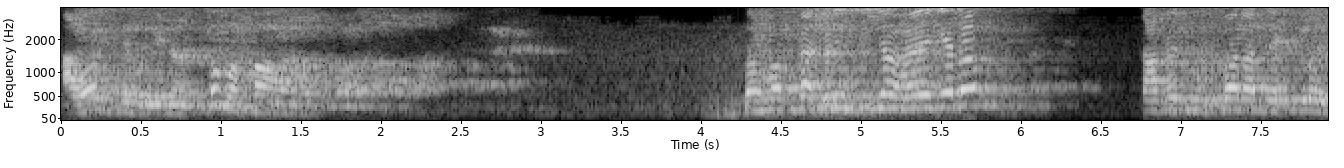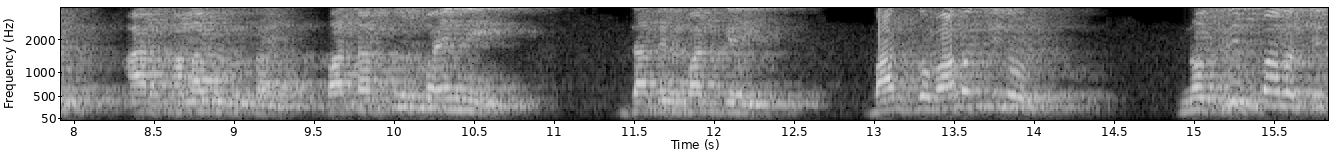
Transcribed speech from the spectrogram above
আওয়াজ দিয়ে বলি না সুবহান তো মক্কা শরীফ বিজয় হয়ে গেল। কাফের মুখরা দেখল, আর পালাবো কোথায়? বাঁচার তুর পায়নি। যাদের ভাগ্যে ভাগ্য ভালো ছিল, নসিব ভালো ছিল,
